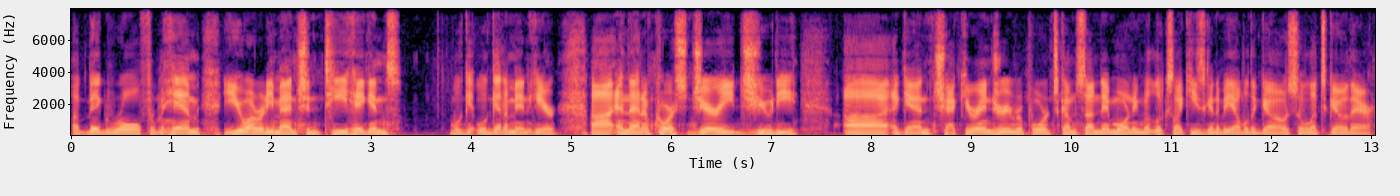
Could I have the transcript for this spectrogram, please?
a big role from him. You already mentioned Tee Higgins. We'll get we'll get him in here, uh, and then of course Jerry Jeudy. Uh, again, check your injury reports come Sunday morning, but looks like he's going to be able to go. So let's go there.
